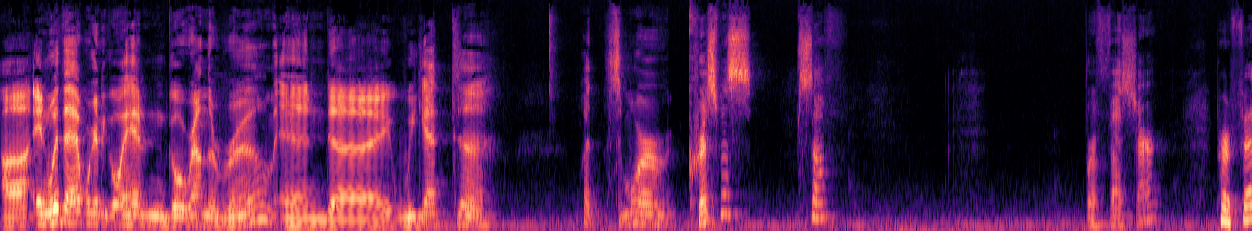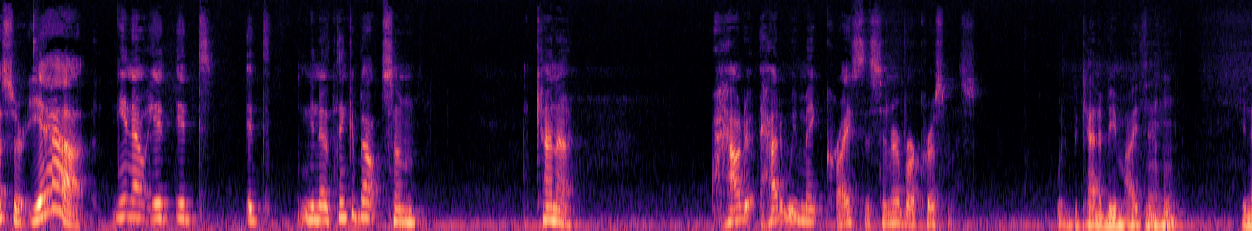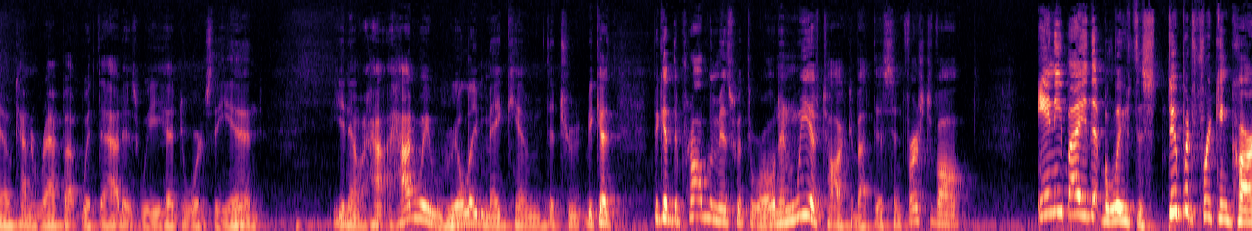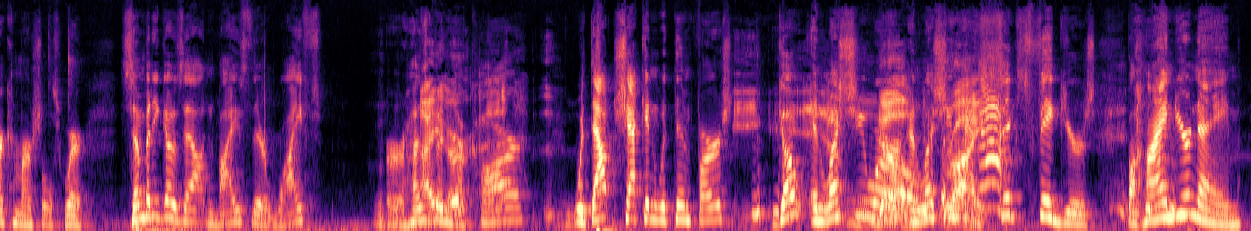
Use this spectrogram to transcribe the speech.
Uh, and with that, we're going to go ahead and go around the room, and uh, we got uh, what some more Christmas stuff, Professor. Professor, yeah, you know it, it's it's you know think about some kind of how do how do we make Christ the center of our Christmas? Would be, kind of be my thing. Mm-hmm. You know, kind of wrap up with that as we head towards the end. You know, how how do we really make him the true? Because because the problem is with the world, and we have talked about this. And first of all, anybody that believes the stupid freaking car commercials where somebody goes out and buys their wife or husband or- a er, car uh, uh, without checking with them first, go unless you are No, unless you right. have six figures behind your name.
